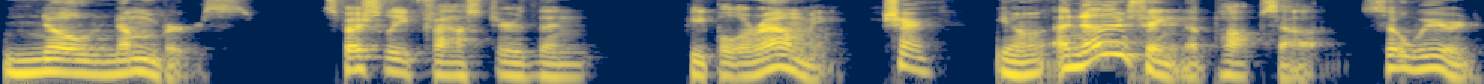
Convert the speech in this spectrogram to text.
know numbers, especially faster than people around me. Sure. You know, another thing that pops out, so weird.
